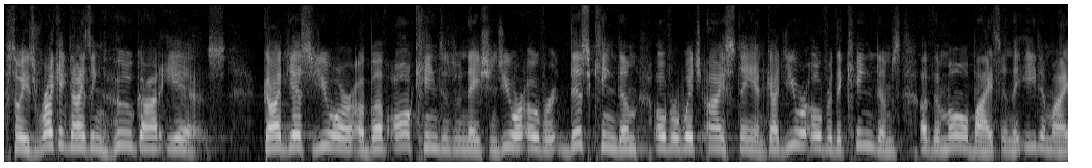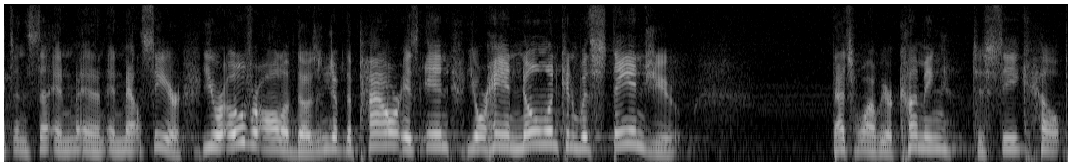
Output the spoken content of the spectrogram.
So he's recognizing who God is. God, yes, you are above all kingdoms of nations. You are over this kingdom over which I stand. God, you are over the kingdoms of the Moabites and the Edomites and, and, and, and Mount Seir. You are over all of those, and the power is in your hand. No one can withstand you. That's why we are coming to seek help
